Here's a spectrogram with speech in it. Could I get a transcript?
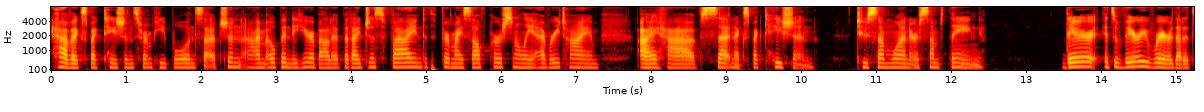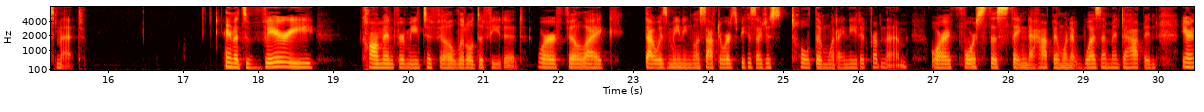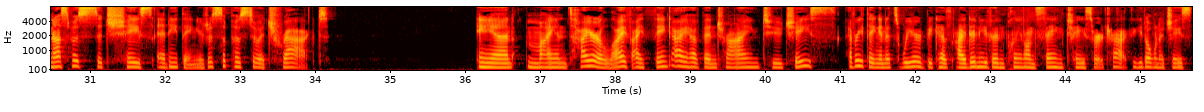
have expectations from people and such and I'm open to hear about it but I just find for myself personally every time I have set an expectation to someone or something there it's very rare that it's met. And it's very common for me to feel a little defeated or feel like that was meaningless afterwards because I just told them what I needed from them or I forced this thing to happen when it wasn't meant to happen. You're not supposed to chase anything, you're just supposed to attract And my entire life, I think I have been trying to chase everything. And it's weird because I didn't even plan on saying chase or attract. You don't want to chase,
